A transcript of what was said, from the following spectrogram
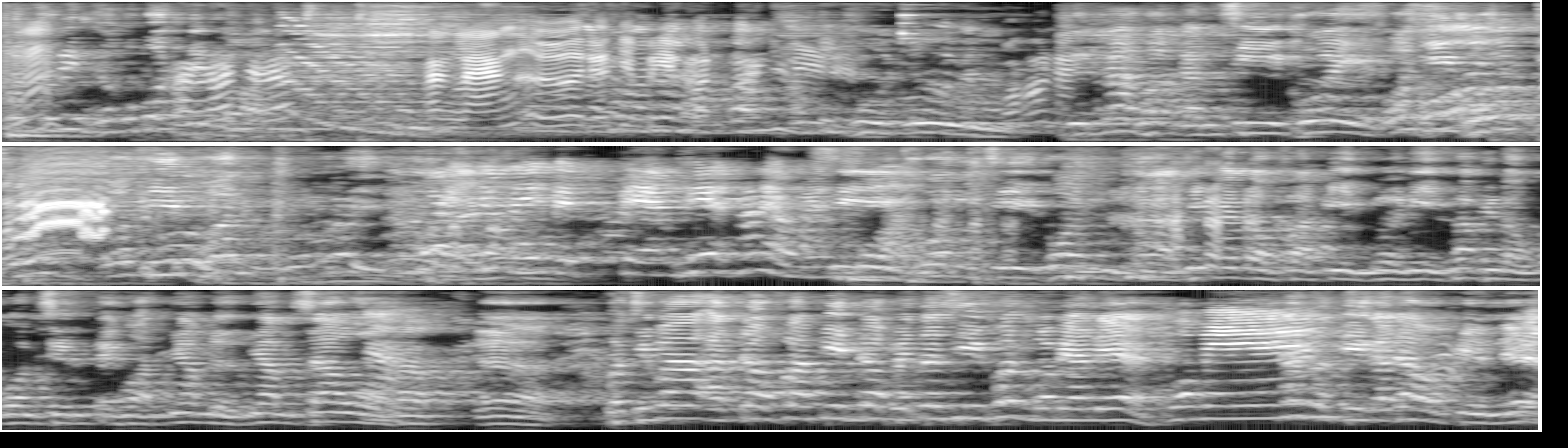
ผมสุรินทร์เขาก็บ่นเลยก่อนข้างหลังเออเดี๋ยวจะเป็นคนต้องเขาติดพูดดูขึ้นมาพร้อมกันสี่คุยโอ้สี่คนโอ้สี่คน โอ้ยจะไปเป็นแปลงเพศมาแล้วไงสี่คนสี่คนอ่าที่งานดอกฟ้าปีนเมื่อนี้พาพี่น้องวนซึนไปหอดย่ำเหลืองย่ำเศร้าครับเออปัจจุบันอันดอกฟ้าปีนดอกเป็นตาสี่คนบ่แม่นเด้โมเมนั่นนดนตรีกับดาวเปลี่ยนเนี่ย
